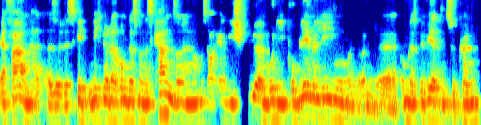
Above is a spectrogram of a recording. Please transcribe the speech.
erfahren hat. Also das geht nicht nur darum, dass man das kann, sondern man muss auch irgendwie spüren, wo die Probleme liegen und, und äh, um das bewerten zu können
